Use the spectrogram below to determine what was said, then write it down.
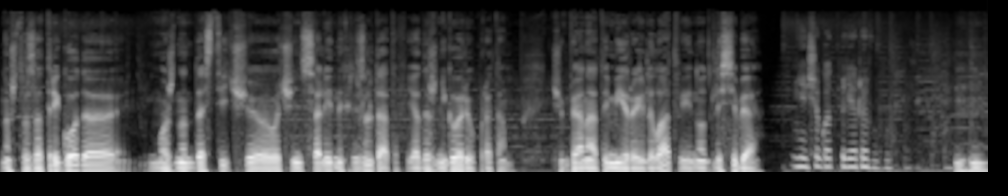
Но что за три года можно достичь э, очень солидных результатов. Я даже не говорю про там чемпионаты мира или Латвии, но для себя. У меня еще год перерыв был. Угу.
